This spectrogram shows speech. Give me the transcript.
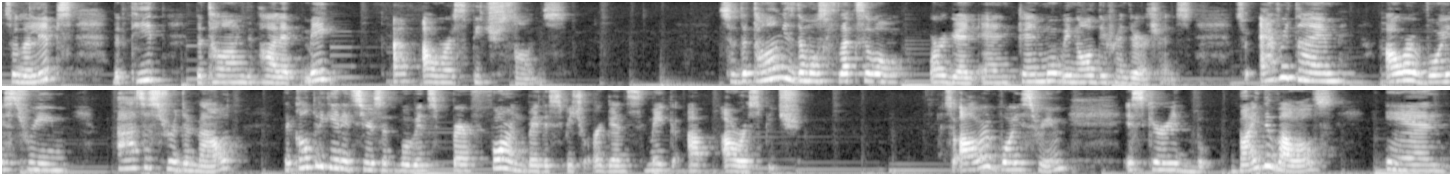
So the lips, the teeth, the tongue, the palate make up our speech sounds. So the tongue is the most flexible organ and can move in all different directions. So every time our voice stream passes through the mouth, the complicated series of movements performed by the speech organs make up our speech. So our voice stream is carried by the vowels and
